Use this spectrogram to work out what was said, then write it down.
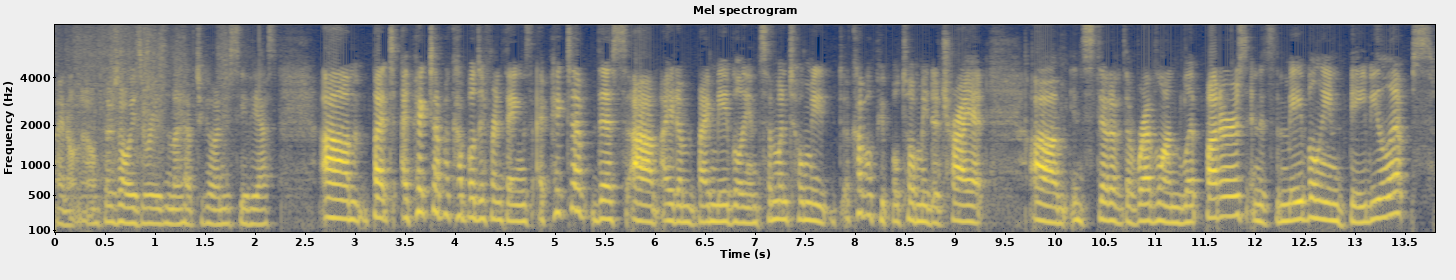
I don't know. There's always a reason I have to go into CVS. Um, but I picked up a couple different things. I picked up this um, item by Maybelline. Someone told me, a couple people told me to try it um, instead of the Revlon lip butters. And it's the Maybelline Baby Lips.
